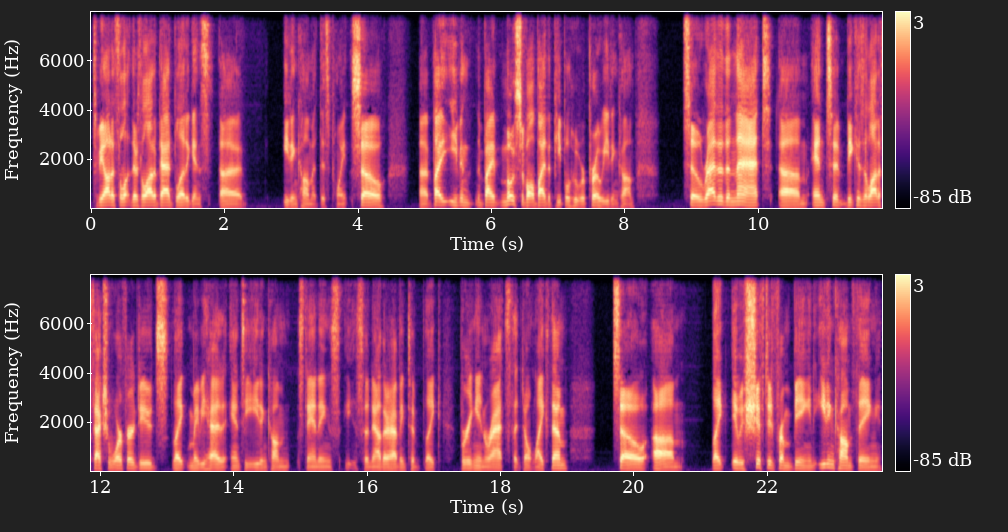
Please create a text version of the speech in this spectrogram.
to be honest, a lot, there's a lot of bad blood against uh, Edencom at this point. So, uh, by even by most of all by the people who were pro-Eating Edencom. So rather than that, um, and to because a lot of faction warfare dudes like maybe had anti Edencom standings, so now they're having to like bring in rats that don't like them. So um, like it was shifted from being an Edencom thing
